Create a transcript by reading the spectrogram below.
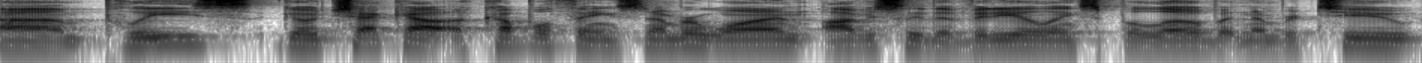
um, please go check out a couple things. Number one, obviously the video links below, but number two,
